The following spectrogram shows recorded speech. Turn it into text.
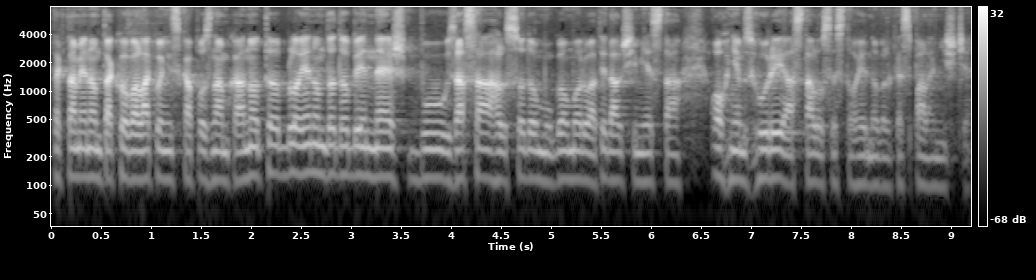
tak tam jenom taková lakonická poznámka. No to bylo jenom do doby, než Bůh zasáhl Sodomu, Gomoru a ty další města ohněm z hůry a stalo se z toho jedno velké spaleniště.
